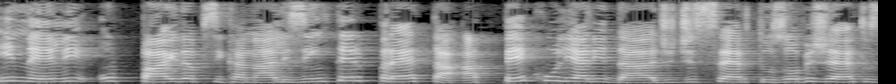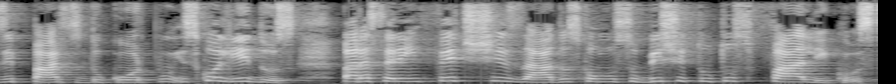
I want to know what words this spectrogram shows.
e nele o pai da psicanálise interpreta a peculiaridade de certos objetos e partes do corpo escolhidos para serem fetichizados como substitutos fálicos,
